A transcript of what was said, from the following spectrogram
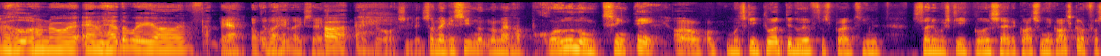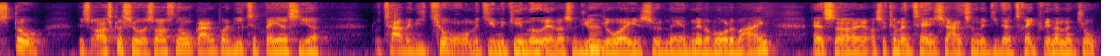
hvad hedder hun nu, Anne Hathaway og... Ja, det var heller ikke særlig og, ja, det var også lidt. Så man kan sige, når, når man har prøvet nogle ting af, og, og måske gjort det, du efterspørger, Tine, så er det måske ikke gået særlig godt. Så man kan også godt forstå, hvis Oscar så også nogle gange går lige tilbage og siger, nu tager vi lige to år med Jimmy Kimmel, eller som de jo mm. gjorde i 17-18, eller hvor det var, ikke? Altså, og så kan man tage en chance med de der tre kvinder, man tog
